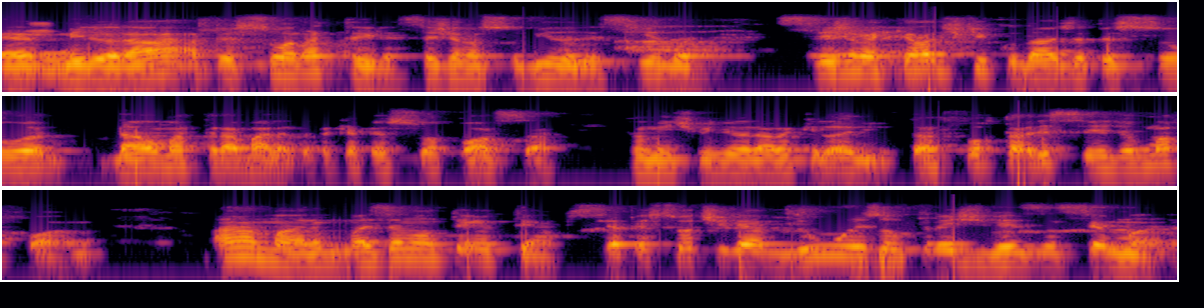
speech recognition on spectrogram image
É uhum. melhorar a pessoa na trilha, seja na subida, descida, seja naquela dificuldade da pessoa, dar uma trabalhada para que a pessoa possa realmente melhorar aquilo ali. Então, é fortalecer de alguma forma. Ah, Mário, mas eu não tenho tempo. Se a pessoa tiver duas ou três vezes na semana,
